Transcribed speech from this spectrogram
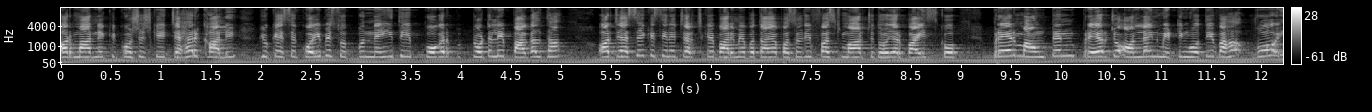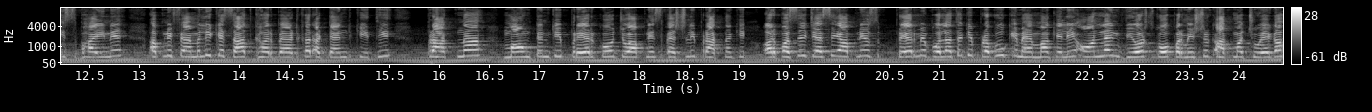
और मारने की कोशिश की जहर खा ली, क्योंकि इसे कोई भी सुदबुद नहीं थी, पोगर टोटली पागल था। और जैसे किसी ने चर्च के बारे में बताया फ़सल जी, फ़र्स्ट मार्च 2022 को प्रेयर माउंटेन, प्रेयर जो ऑनलाइन मीटिंग होती है वहाँ वो इस भाई ने अपनी फैमिली के साथ घर बैठकर अटेंड की थी प्रार्थना माउंटेन की प्रेयर को, जो आपने स्पेशली प्रार्थना की। और पसी जैसे आपने उस प्रेयर में बोला था कि प्रभु की महिमा के लिए ऑनलाइन व्यूअर्स को परमेश्वर का आत्मा छुएगा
